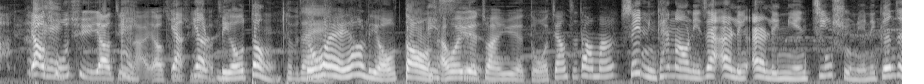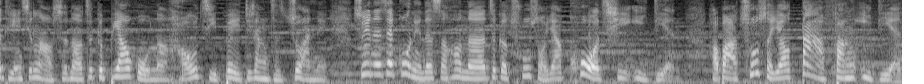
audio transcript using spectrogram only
要出去，要进来，哎要，要要流动，对不对？。对，要流动才会越赚越多，这样知道吗？所以你看到、你在二零二零年金属年，你跟着甜心老师呢，这个标股呢好几倍就这样子赚呢。所以呢，在过年的时候呢，这个出手要阔气一点，好不好？出手要大方一点。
